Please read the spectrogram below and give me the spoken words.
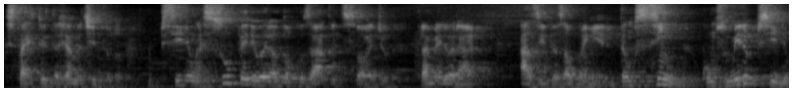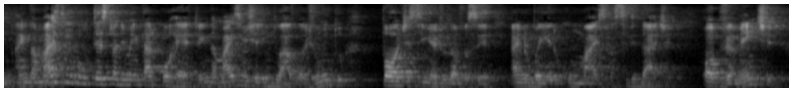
está escrita já no título. O psyllium é superior ao docusato de sódio para melhorar as idas ao banheiro. Então, sim, consumir o psyllium, ainda mais num contexto alimentar correto, ainda mais ingerindo água junto, pode sim ajudar você a ir no banheiro com mais facilidade. Obviamente,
